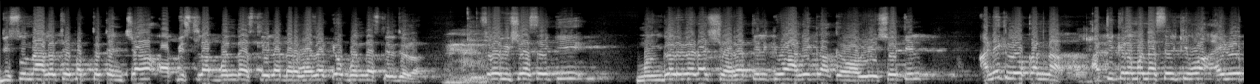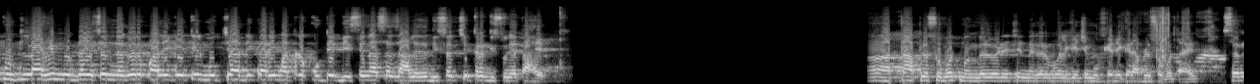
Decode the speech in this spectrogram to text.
दिसून आलं ते फक्त त्यांच्या ऑफिसला बंद असलेला दरवाजा किंवा बंद असलेलं जळ दुसरा विषय असा आहे की मंगळवेढा शहरातील किंवा अनेक विषयातील अनेक लोकांना अतिक्रमण असेल किंवा ऐनवेळ कुठलाही मुद्दा असेल नगरपालिकेतील मुख्य अधिकारी मात्र कुठे दिसेन असं झालेलं दिसत चित्र दिसून येत आहे. आता आपल्यासोबत नगरपालिकेचे मुख्याधिकारी आपल्यासोबत आहेत. सर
